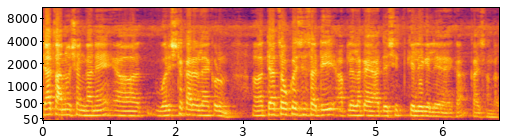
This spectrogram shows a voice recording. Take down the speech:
त्याच अनुषंगाने वरिष्ठ कार्यालयाकडून त्या चौकशीसाठी आपल्याला काही आदेशित केले गेले आहे का? काय सांगाल?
